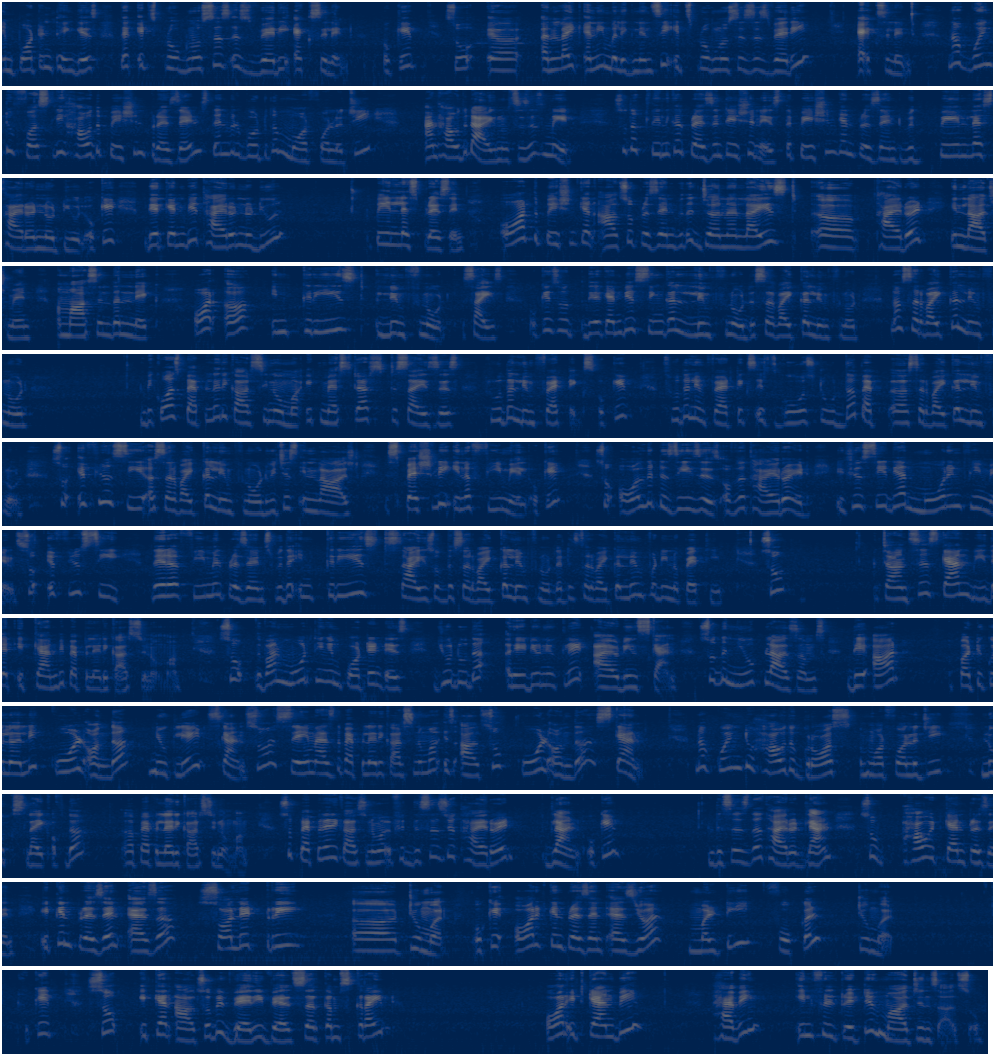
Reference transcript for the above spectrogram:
important thing is that its prognosis is very excellent okay? So uh, unlike any malignancy its prognosis is very excellent. Now going to firstly how the patient presents then we'll go to the morphology and how the diagnosis is made. So the clinical presentation is the patient can present with painless thyroid nodule okay? There can be a thyroid nodule painless present or the patient can also present with a generalized uh, thyroid enlargement a mass in the neck or a increased lymph node size okay? So there can be a single lymph node the cervical lymph node. Now cervical lymph node because papillary carcinoma it metastasizes through the lymphatics okay? Through the lymphatics it goes to the uh, cervical lymph node. So if you see a cervical lymph node which is enlarged especially in a female okay? So all the diseases of the thyroid if you see they are more in females so if you see there are female presents with the increased size of the cervical lymph node that is cervical lymphadenopathy so chances can be that it can be papillary carcinoma. So one more thing important is you do the radionuclide iodine scan. So the neoplasms they are particularly cold on the nucleate scan. So same as the papillary carcinoma is also cold on the scan. Now going to how the gross morphology looks like of the uh, papillary carcinoma. So papillary carcinoma if this is your thyroid gland okay this is the thyroid gland. So how it can present? It can present as a solitary uh, tumor okay? Or it can present as your multifocal tumor okay? So it can also be very well circumscribed or it can be having infiltrative margins also.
